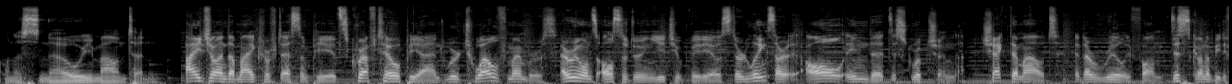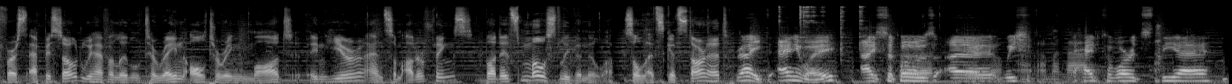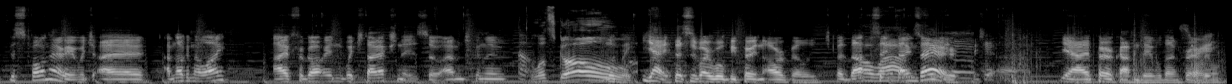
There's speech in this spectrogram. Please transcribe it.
on a snowy mountain. I joined the Minecraft SMP, it's Craftopia and we're 12 members. Everyone's also doing YouTube videos, their links are all in the description. Check them out, they're really fun. This is gonna be the first episode, we have a little terrain altering mod in here and some other things, but it's mostly vanilla. So let's get started. Right. Anyway, I suppose Uh, uh, we should head towards the uh, the spawn area, which uh, I'm not gonna lie, I've forgotten which direction it is. So I'm just gonna. Oh. Let's go! Yeah, this is where we'll be putting our village, but that's Oh, it down there. Yeah, I put a crafting table down for Sorry. everyone.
